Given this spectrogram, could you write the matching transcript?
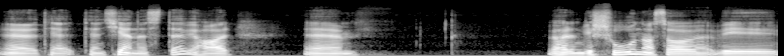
eh, til, en tjeneste. Vi har eh, Vi har en visjon. Altså vi,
